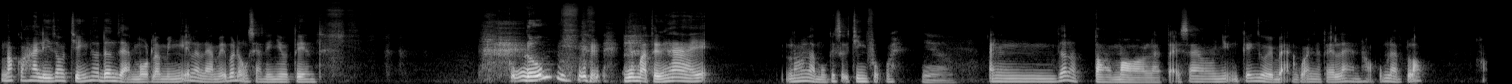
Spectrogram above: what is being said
nó có hai lý do chính thôi đơn giản một là mình nghĩ là làm với bất động sản thì nhiều tiền Cũng đúng. nhưng mà thứ hai ấy nó là một cái sự chinh phục ấy. Yeah. anh rất là tò mò là tại sao những cái người bạn của anh ở Thái Lan họ cũng làm blog họ,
